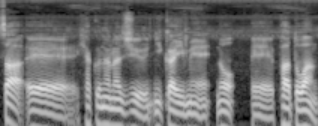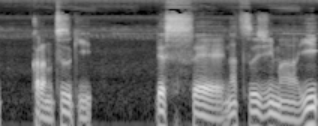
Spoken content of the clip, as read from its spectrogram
さあ、えー、172回目の、えー、パート1からの続きです。えー、夏じまい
